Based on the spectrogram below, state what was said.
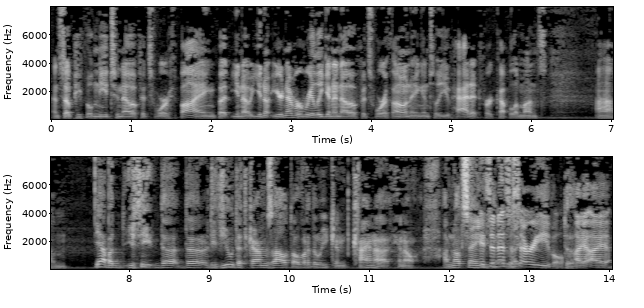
and so people need to know if it's worth buying. But you know, you don't, you're never really going to know if it's worth owning until you've had it for a couple of months. Um, Yeah, but you see, the the review that comes out over the weekend, kind of, you know, I'm not saying It's a necessary evil. The, I- I-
